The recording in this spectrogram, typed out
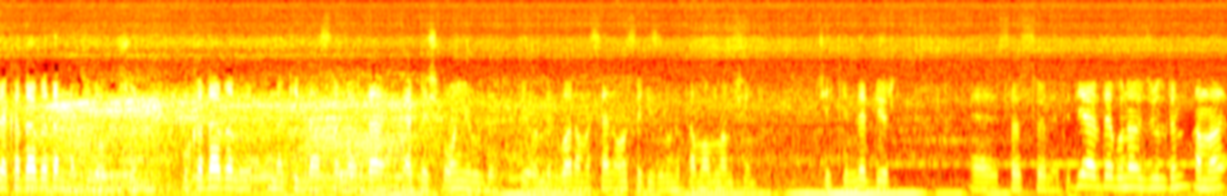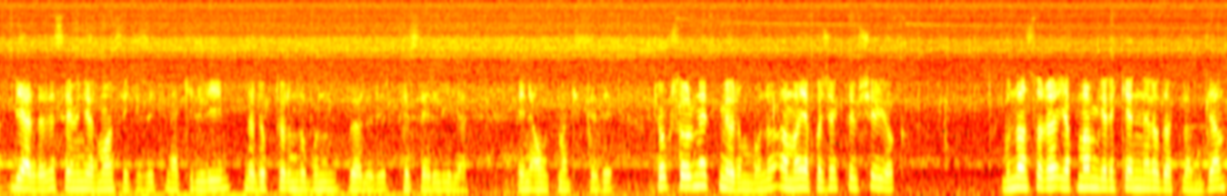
Ve kadavradan nakil olmuşsun. Bu kadavralı nakilli hastalarda yaklaşık 10 yıldır bir ömür var ama sen 18 yılını tamamlamışsın şeklinde bir e, söz söyledi. Bir yerde buna üzüldüm ama bir yerde de seviniyorum. 18'lik nakilliyim ve doktorum da bunun böyle bir teselliyle beni avutmak istedi. Çok sorun etmiyorum bunu ama yapacak da bir şey yok. Bundan sonra yapmam gerekenlere odaklanacağım.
